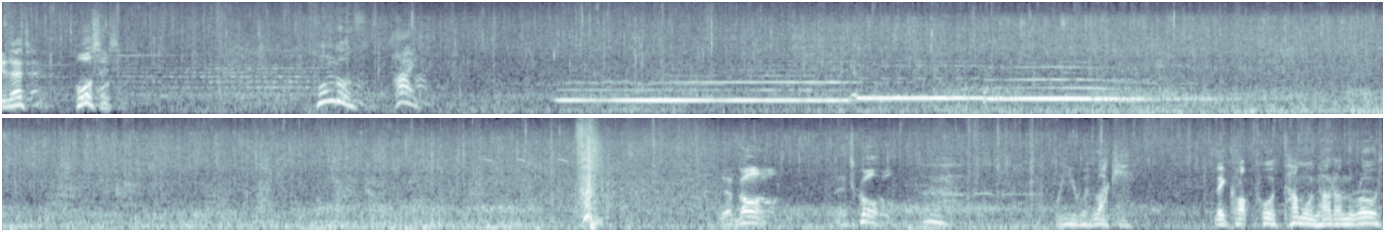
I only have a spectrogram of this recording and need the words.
Hear that? Horses. Mongols! Hide! They're gone. Let's go. We were lucky. They caught poor Tamon out on the road.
